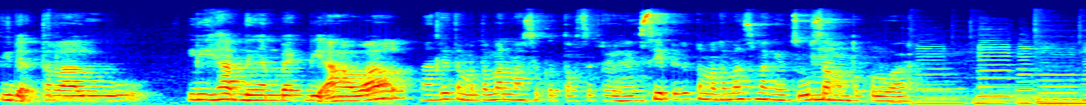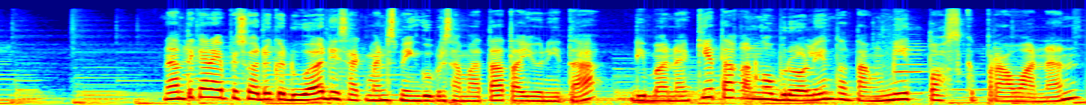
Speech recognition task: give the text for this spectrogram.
tidak terlalu lihat dengan baik di awal, nanti teman-teman masuk ke toxic relationship itu teman-teman semakin susah untuk keluar. Nantikan episode kedua di segmen Seminggu bersama Tata Yunita, di mana kita akan ngobrolin tentang mitos keperawanan,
